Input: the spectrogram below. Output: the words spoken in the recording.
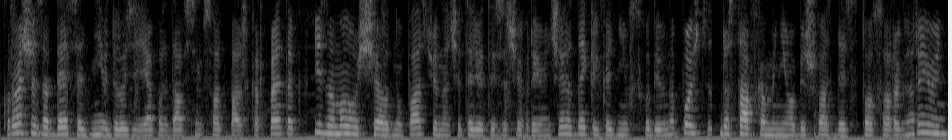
Коротше, за 10 днів, друзі, я продав 700 пар шкарпеток і замовив ще одну партію на 4000 гривень. Через декілька днів сходив на почту. Доставка мені обійшлась десь 140 гривень.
